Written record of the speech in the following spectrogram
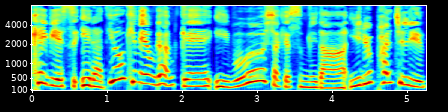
KBS 1라디오 김혜영과 함께 2부 시작했습니다. 2687님,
